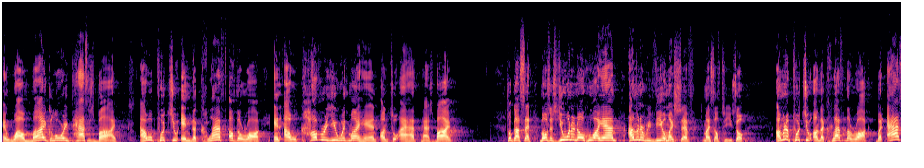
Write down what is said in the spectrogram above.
and while my glory passes by, I will put you in the cleft of the rock, and I will cover you with my hand until I have passed by. So God said, Moses, you want to know who I am? I'm going to reveal myself, myself to you. So I'm going to put you on the cleft of the rock. But as,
